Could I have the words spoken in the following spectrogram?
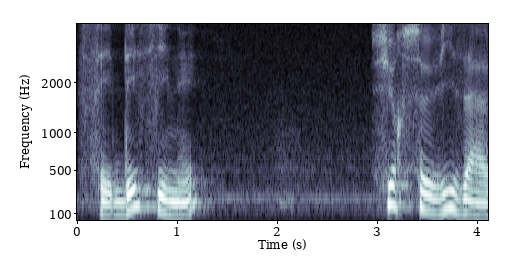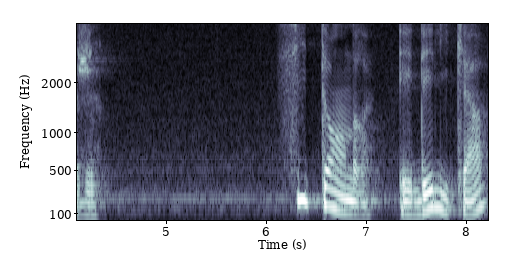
s'est dessiné sur ce visage si tendre et délicat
